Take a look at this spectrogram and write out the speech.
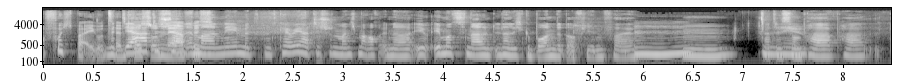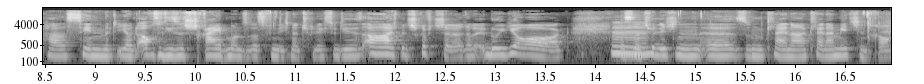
furchtbar egozentrisch mit der hatte und nervig. schon immer, nee, mit, mit Carrie hatte ich schon manchmal auch inner, emotional und innerlich gebondet auf jeden Fall. Mhm. Hatte ich so ein paar, paar, paar Szenen mit ihr und auch so dieses Schreiben und so, das finde ich natürlich so dieses, ah, ich bin Schriftstellerin in New York. Das ist natürlich ein, äh, so ein kleiner, kleiner Mädchentraum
